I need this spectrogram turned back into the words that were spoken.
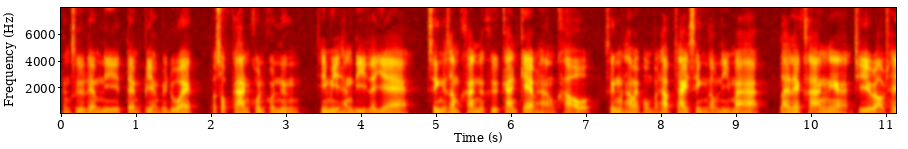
หนังสือเล่มนี้เต็มเปี่ยมไปด้วย ประสบการณ์คนคนหนึ่งที่มีทั้งดีและแย่ สิ่งที่สำคัญก็คือการแก้ปัญหาของเขา ซึ่งมันทำให้ผมประทับใจสิ่งเหล่านี้มาก หลายๆครั้งเนี่ยที่เราใช้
